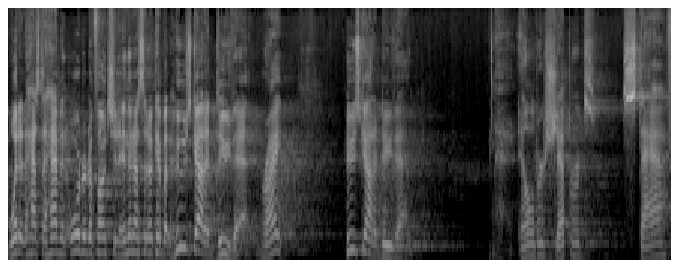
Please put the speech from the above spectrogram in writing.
what it has to have in order to function. And then I said, okay, but who's got to do that, right? Who's got to do that? Elders, shepherds, staff,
